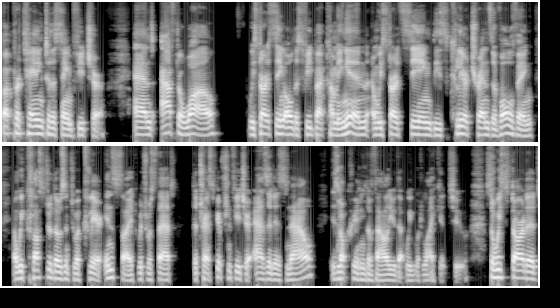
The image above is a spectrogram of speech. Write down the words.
but pertaining to the same feature. And after a while, we started seeing all this feedback coming in and we started seeing these clear trends evolving. And we clustered those into a clear insight, which was that the transcription feature as it is now is not creating the value that we would like it to. So we started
